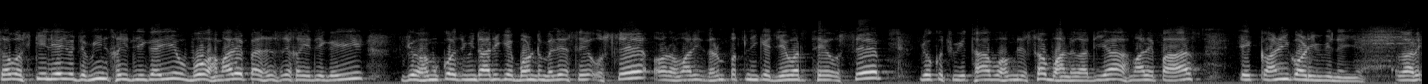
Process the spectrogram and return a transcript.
तब उसके लिए जो ज़मीन खरीदी गई वो हमारे पैसे से खरीदी गई जो हमको ज़मींदारी के बॉन्ड मिले थे उससे और हमारी धर्मपत्नी के जेवर थे उससे जो कुछ भी था वो हमने सब वहाँ लगा दिया। हमारे पास एक कानी कौड़ी भी नहीं है। अगर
